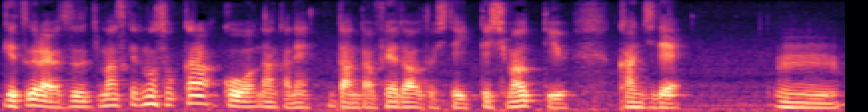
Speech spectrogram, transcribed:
月ぐらいは続きますけども、そこからこうなんかね、だんだんフェードアウトしていってしまうっていう感じで、うん、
